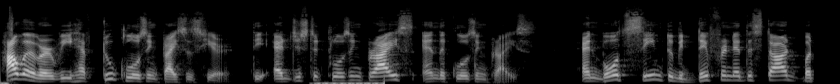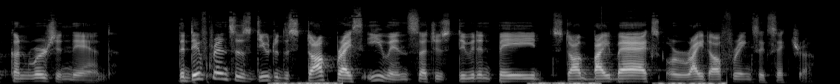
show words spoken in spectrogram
However, we have two closing prices here, the adjusted closing price and the closing price and both seem to be different at the start but converge in the end. The difference is due to the stock price events such as dividend paid, stock buybacks, or right offerings, etc.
